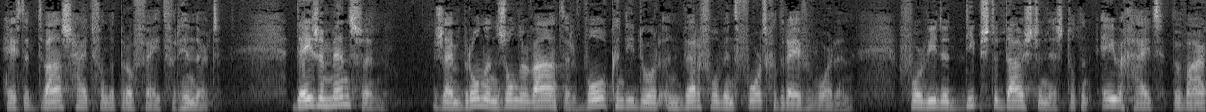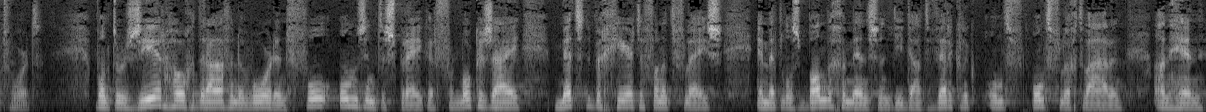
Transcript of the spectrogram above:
heeft de dwaasheid van de profeet verhinderd. Deze mensen, zijn bronnen zonder water, wolken die door een wervelwind voortgedreven worden, voor wie de diepste duisternis tot een eeuwigheid bewaard wordt. Want door zeer hoogdravende woorden, vol onzin te spreken, verlokken zij met de begeerte van het vlees en met losbandige mensen die daadwerkelijk ontvlucht waren aan hen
